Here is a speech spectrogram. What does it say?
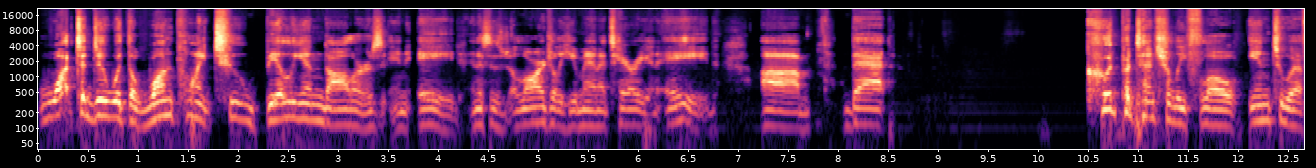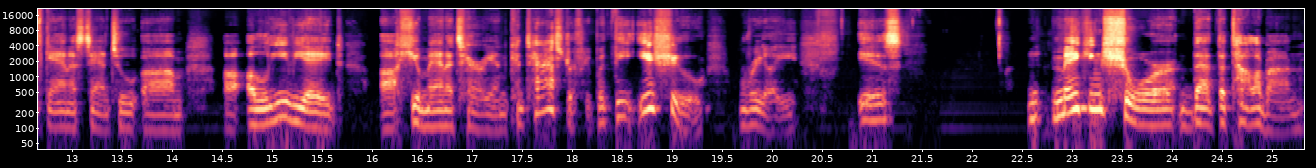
what to do with the 1.2 billion dollars in aid, and this is largely humanitarian aid um, that could potentially flow into Afghanistan to um, uh, alleviate a humanitarian catastrophe. But the issue really is making sure that the Taliban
